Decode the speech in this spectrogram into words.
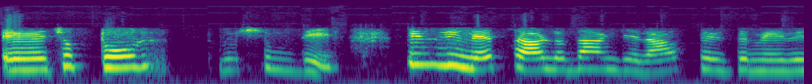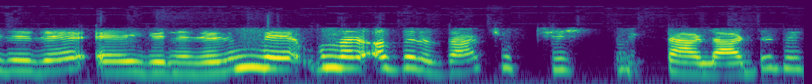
e, çok doğru yaklaşım değil. Biz yine tarladan gelen sebze meyvelere e, yönelelim ve bunları azar azar çok çeşitli miktarlarda ve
